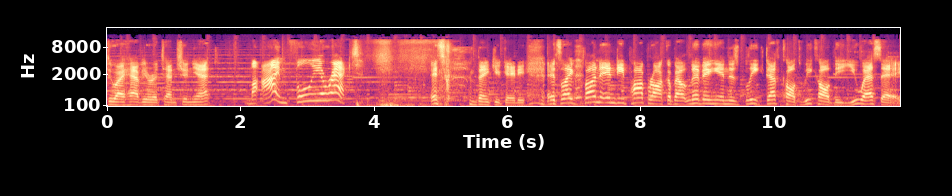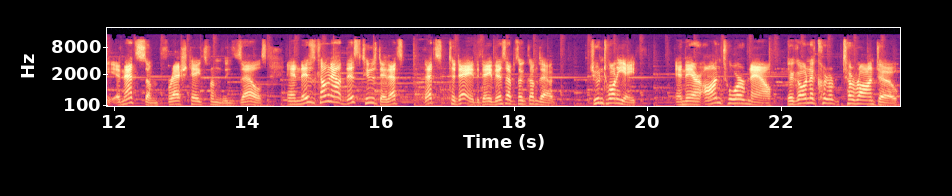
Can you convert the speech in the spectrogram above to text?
Do I have your attention yet? My, I'm fully erect. It's thank you, Katie. It's like fun indie pop rock about living in this bleak death cult we call the USA, and that's some fresh takes from the Zells. And this is coming out this Tuesday. That's that's today, the day this episode comes out, June twenty eighth. And they are on tour now. They're going to Cor- Toronto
